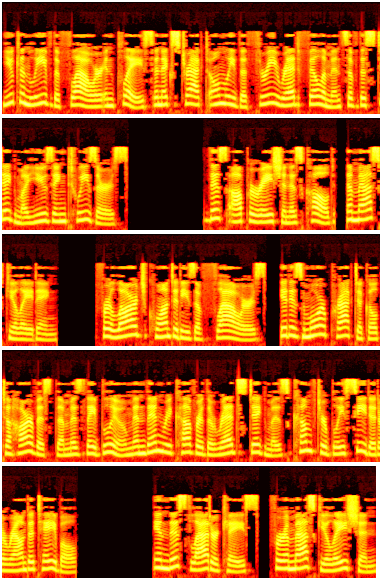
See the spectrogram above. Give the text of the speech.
you can leave the flower in place and extract only the three red filaments of the stigma using tweezers. This operation is called emasculating. For large quantities of flowers, it is more practical to harvest them as they bloom and then recover the red stigmas comfortably seated around a table. In this latter case, for emasculation,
